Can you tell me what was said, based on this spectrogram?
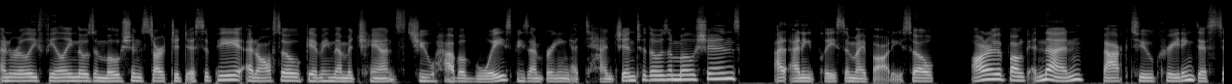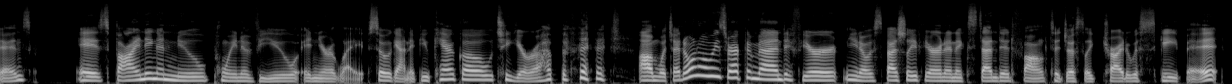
and really feeling those emotions start to dissipate and also giving them a chance to have a voice because I'm bringing attention to those emotions at any place in my body. So honor the funk, and then back to creating distance is finding a new point of view in your life. So again, if you can't go to Europe, um, which I don't always recommend if you're, you know, especially if you're in an extended funk to just like try to escape it,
